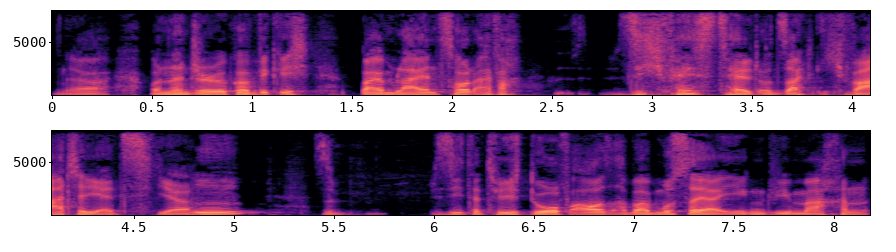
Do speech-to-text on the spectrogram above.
ja. Und dann Jericho wirklich beim Lion Sold einfach sich festhält und sagt, ich warte jetzt hier. Mhm. Sieht natürlich doof aus, aber muss er ja irgendwie machen.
